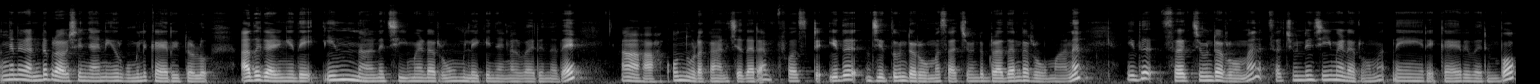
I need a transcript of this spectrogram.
അങ്ങനെ രണ്ട് പ്രാവശ്യം ഞാൻ ഈ റൂമിൽ കയറിയിട്ടുള്ളൂ. അത് കഴിഞ്ഞതേ ഇന്നാണ് ചീമയുടെ റൂമിലേക്ക് ഞങ്ങൾ വരുന്നത്. ആഹാ ഒന്നുകൂടെ കാണിച്ചു തരാം. ഫസ്റ്റ് ഇത് ജിത്തുവിന്റെ റൂം സച്ചുവിന്റെ ബ്രദറിന്റെ റൂമാണ് ഇത് സച്ചുവിന്റെ റൂം സച്ചുവിന്റെയും ചീമയുടെ റൂം നേരെ കയറി വരുമ്പോൾ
